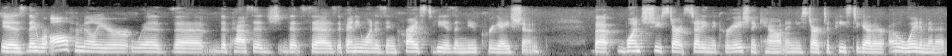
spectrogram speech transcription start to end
is they were all familiar with the the passage that says if anyone is in Christ, he is a new creation. But once you start studying the creation account and you start to piece together, oh, wait a minute,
